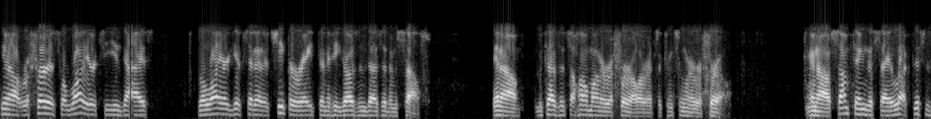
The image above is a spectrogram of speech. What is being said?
you know, refers the lawyer to you guys, the lawyer gets it at a cheaper rate than if he goes and does it himself. You know, because it's a homeowner referral or it's a consumer referral. You know, something to say, look, this is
